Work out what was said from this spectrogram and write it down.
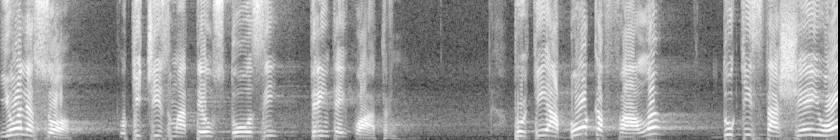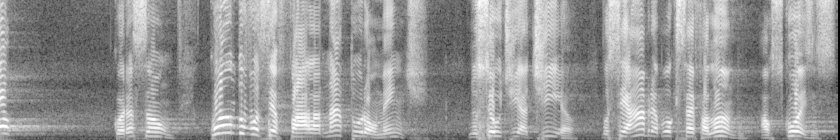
E olha só o que diz Mateus 12, 34. Porque a boca fala do que está cheio o coração. Quando você fala naturalmente, no seu dia a dia, você abre a boca e sai falando as coisas,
